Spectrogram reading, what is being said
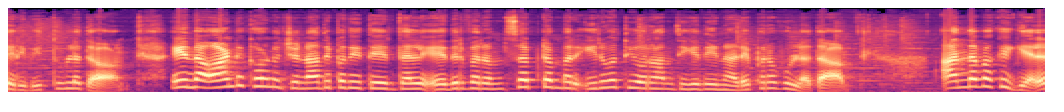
தெரிவித்துள்ளது. இந்த ஆண்டுக்கான ஜனாதிபதி தேர்தல் எதிர்வரும் செப்டம்பர் செப்டம்பர் இருபத்தி ஓராம் தேதி நடைபெறவுள்ளது. அந்த வகையில்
